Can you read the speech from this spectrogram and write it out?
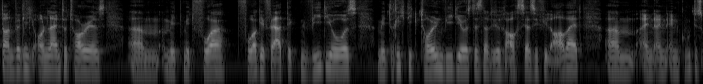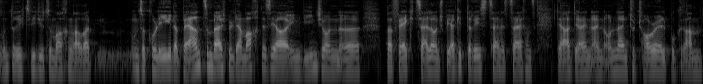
dann wirklich Online-Tutorials ähm, mit, mit vor, vorgefertigten Videos, mit richtig tollen Videos, das ist natürlich auch sehr, sehr viel Arbeit, ähm, ein, ein, ein gutes Unterrichtsvideo zu machen. Aber unser Kollege der Bernd zum Beispiel, der macht es ja in Wien schon äh, perfekt, Seiler- und Sperrgitarrist seines Zeichens, der hat ja ein, ein Online-Tutorial-Programm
